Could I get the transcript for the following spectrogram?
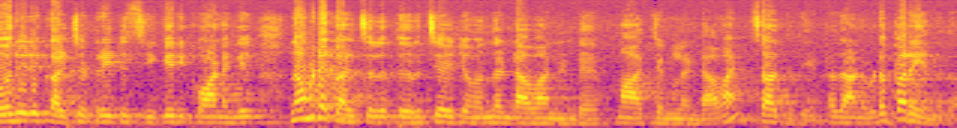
വേറൊരു കൾച്ചർ ട്രേറ്റ് സ്വീകരിക്കുകയാണെങ്കിൽ നമ്മുടെ കൾച്ചറിൽ തീർച്ചയായിട്ടും എന്തുണ്ടാവാനുണ്ട്? മാറ്റങ്ങൾ ഉണ്ടാവാൻ സാധ്യതയുണ്ട്. അതാണ് ഇവിടെ പറയുന്നത്.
